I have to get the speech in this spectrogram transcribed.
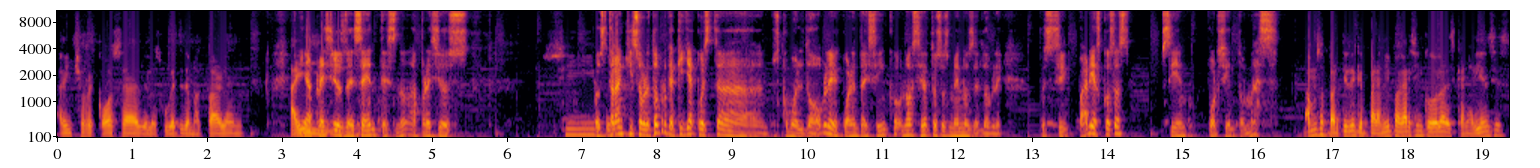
hay un chorro de cosas, de los juguetes de McFarlane. Y a precios decentes, ¿no? A precios Sí, pues pues, tranqui, sobre todo porque aquí ya cuesta pues como el doble, 45. No es cierto, eso es menos del doble. Pues sí, varias cosas 100% más. vamos a partir de que para mí pagar 5 dólares canadienses,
